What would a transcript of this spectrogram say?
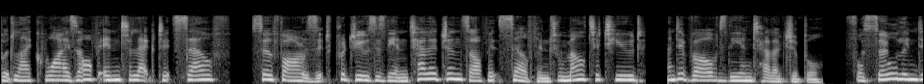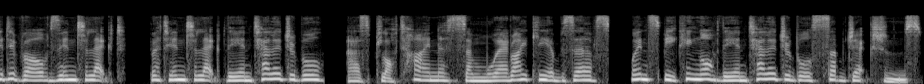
but likewise of intellect itself, so far as it produces the intelligence of itself into multitude, and evolves the intelligible. For soul indeed evolves intellect, but intellect the intelligible, as Plotinus somewhere rightly observes, when speaking of the intelligible subjections,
